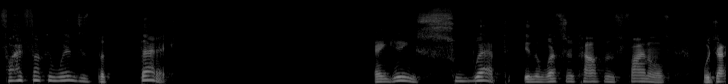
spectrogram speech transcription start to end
Five fucking wins is pathetic. And getting swept in the Western Conference Finals, which I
